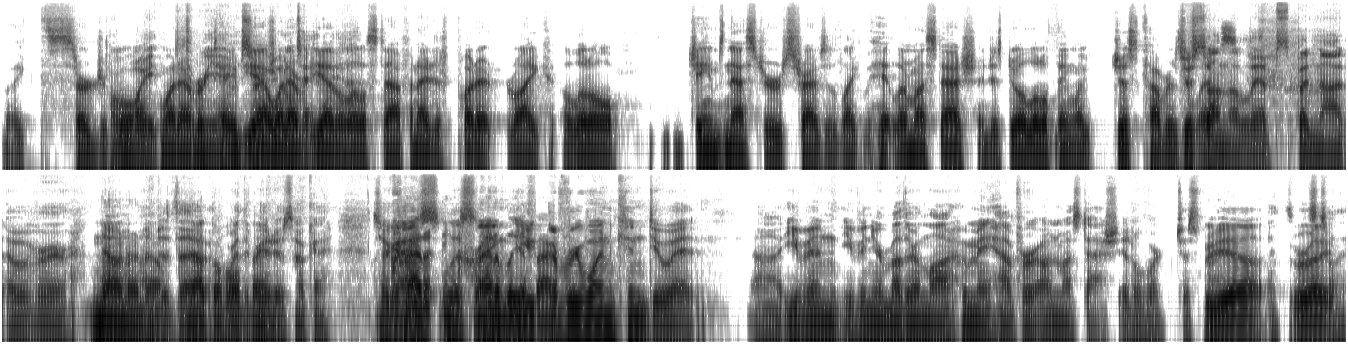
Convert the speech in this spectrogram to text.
like surgical, white whatever 3M tape, yeah, whatever, tape, yeah, the yeah. little stuff, and I just put it like a little. James Nestor describes with like the Hitler mustache. I just do a little thing like just covers Just the on the lips, but not over. No, uh, no, no, the, not the whole the beard thing. is. Okay, so Incredi- guys, incredibly you- everyone can do it. Uh, even even your mother-in-law who may have her own mustache, it'll work just fine. Yeah, It's- it's right. totally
